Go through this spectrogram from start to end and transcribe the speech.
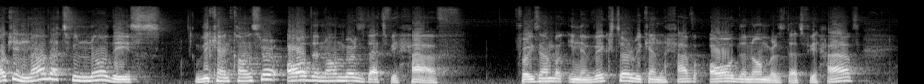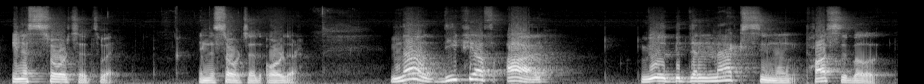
Okay, now that we know this, we can consider all the numbers that we have. For example, in a vector, we can have all the numbers that we have in a sorted way, in a sorted order. Now, dp of i will be the maximum possible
